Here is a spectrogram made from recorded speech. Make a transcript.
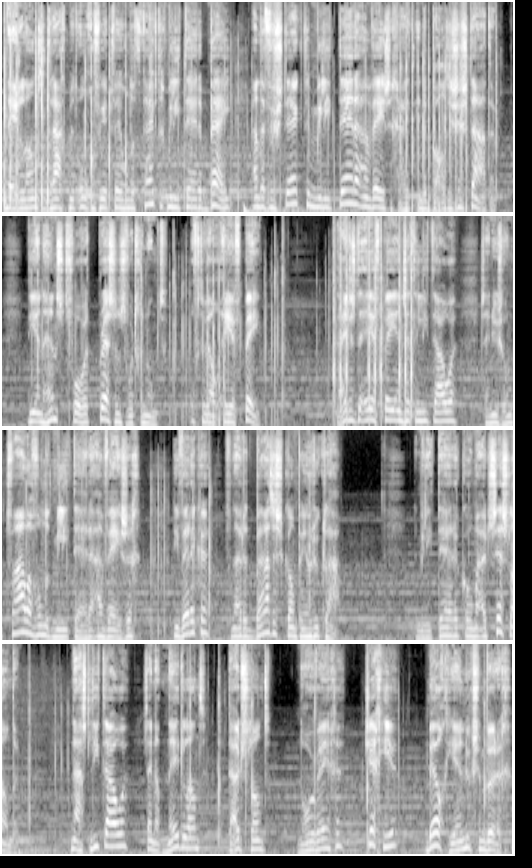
Nederland draagt met ongeveer 250 militairen bij aan de versterkte militaire aanwezigheid in de Baltische Staten, die Enhanced Forward Presence wordt genoemd, oftewel EFP. Tijdens de EFP-inzet in Litouwen zijn nu zo'n 1200 militairen aanwezig die werken vanuit het basiskamp in Rukla. De militairen komen uit zes landen. Naast Litouwen zijn dat Nederland, Duitsland, Noorwegen, Tsjechië, België en Luxemburg.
